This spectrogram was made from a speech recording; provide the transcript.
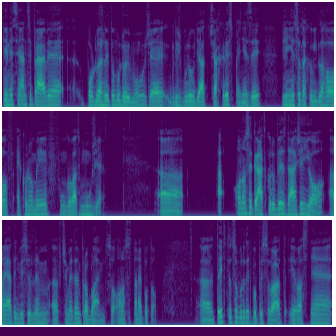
keynesiánci právě podlehli tomu dojmu, že když budou dělat čachry s penězi, že něco takového v ekonomii fungovat může. Ono se krátkodobě zdá, že jo, ale já teď vysvětlím, v čem je ten problém, co ono se stane potom. Teď to, co budu teď popisovat, je vlastně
